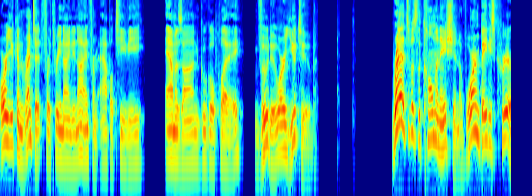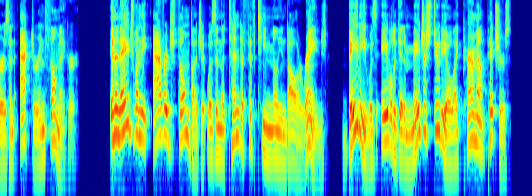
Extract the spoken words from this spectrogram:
or you can rent it for $3.99 from Apple TV, Amazon, Google Play, Vudu, or YouTube. Reds was the culmination of Warren Beatty's career as an actor and filmmaker. In an age when the average film budget was in the 10 to 15 million dollar range, Beatty was able to get a major studio like Paramount Pictures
